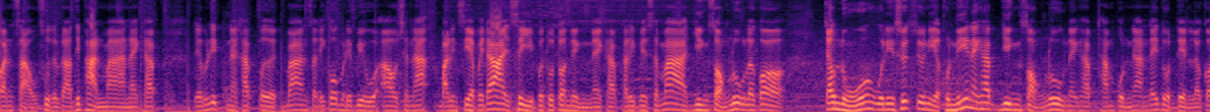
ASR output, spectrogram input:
วันเสาร์สุดสัปดาห์ที่ผ่านมานะครับเรอัลมาริดนะครับเปิดบ้านซาดิโกเบเดบิลเอาชนะบาเลนเซียไปได้ 4 ประตูต่อ1นะครับคาริเบนซาม่ายิง 2 ลูกแล้วก็ เจ้าหนูวินิซิสจูเนียคนนี้นะครับยิง 2 ลูกนะครับทำผลงานได้โดดเด่นแล้วก็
